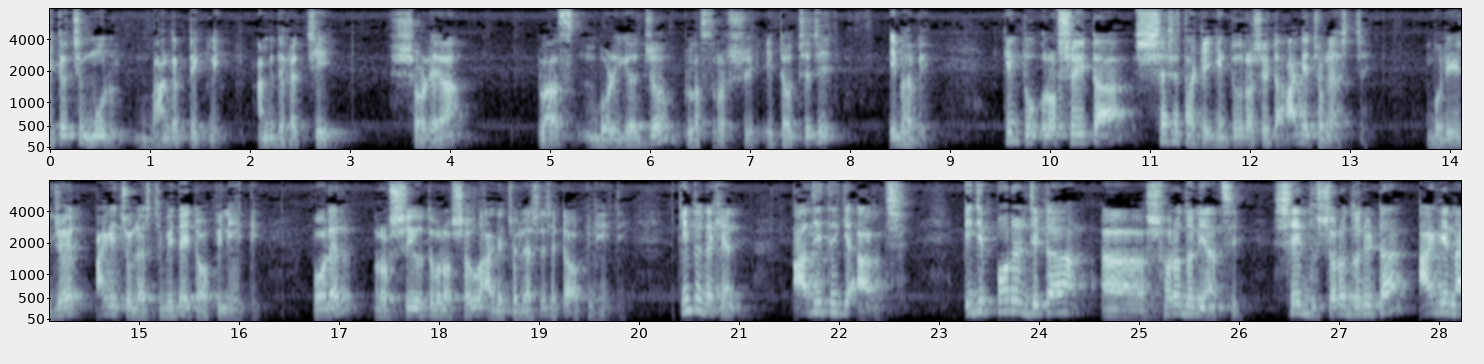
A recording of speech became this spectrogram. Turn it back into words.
এটা হচ্ছে মূল, ভাঙ্গার টেকনিক আমি দেখাচ্ছি সরেয়া প্লাস বরিগাজ প্লাস রস্যই এটা হচ্ছে যে এইভাবে কিন্তু রস্যইটা শেষে থাকে, কিন্তু রস্যইটা আগে চলে আসছে। বরিজয়ের আগে চলে আসছে বিদে এটা অপিনিহিতি। পরের রস্যই অথবা রস্যাও আগে চলে আসে, সেটা অপিনিহিতি। কিন্তু দেখেন আজই থেকে আজ এই যে পরের যেটা স্বরধ্বনি আছে, সেই স্বরধ্বনিটা আগে না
